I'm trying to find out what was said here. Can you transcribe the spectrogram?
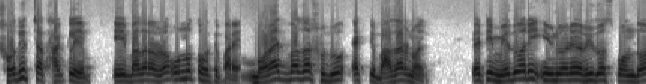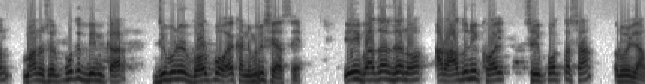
সদিচ্ছা থাকলে এই বাজার আরও উন্নত হতে পারে। বরাত বাজার শুধু একটি বাজার নয় এটি মেদুয়ারি ইউনিয়নের হৃদস্পন্দন, মানুষের প্রতিদিনকার জীবনের গল্প এখানে মিশে আছে। এই বাজার যেন আরও আধুনিক হয়, সেই প্রত্যাশা রইলাম।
